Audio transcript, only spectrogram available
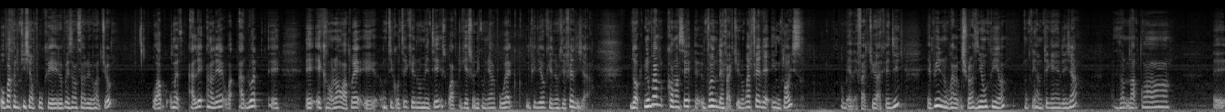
on pas une question pour créer représentant de vente, on va mettre aller en l'air à droite et, écran là, après, et un petit côté que nous mettons, ou appliquer sur les pour une vidéo que nous avons fait déjà. Donc, nous allons commencer à euh, vendre des factures. Nous allons faire des invoices, ou bien des factures à crédit, et puis nous allons choisir un client. Un client que gagné déjà. Par exemple, on prend euh,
